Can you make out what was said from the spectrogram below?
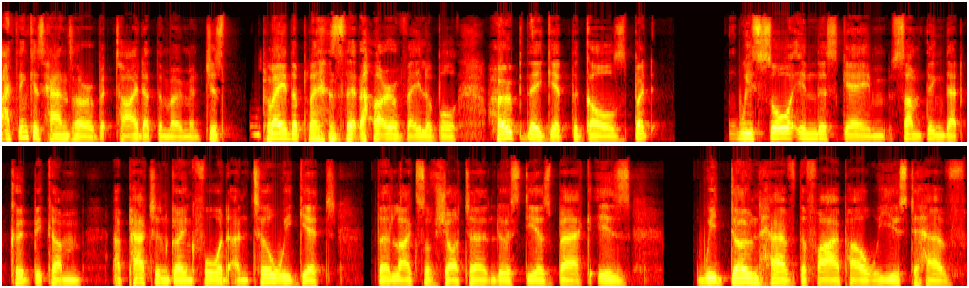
I think his hands are a bit tied at the moment. Just play the players that are available, hope they get the goals. But we saw in this game something that could become a pattern going forward until we get the likes of Jota and Luis Diaz back. Is we don't have the firepower we used to have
